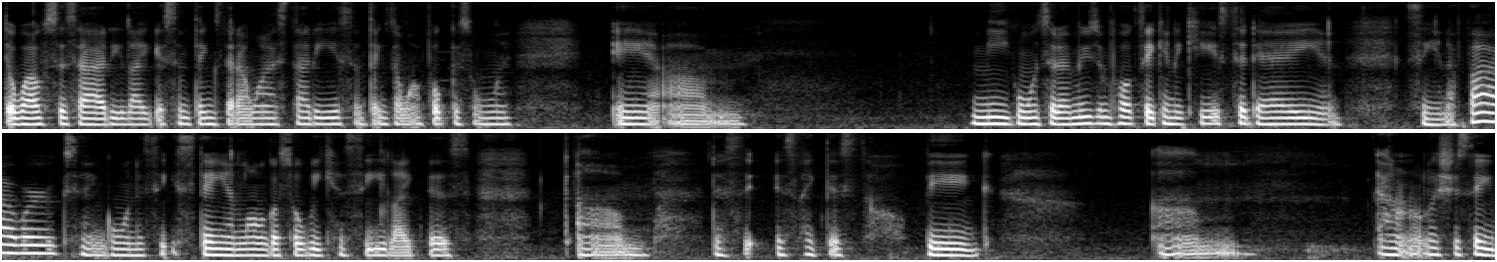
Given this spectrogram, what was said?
the Wellth Society like it's some things that i want to study some things i want to focus on and um me going to the amusement park taking the kids today and seeing the fireworks and going to see staying longer so we can see like this um this it's like this big um I don't know, let's just say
